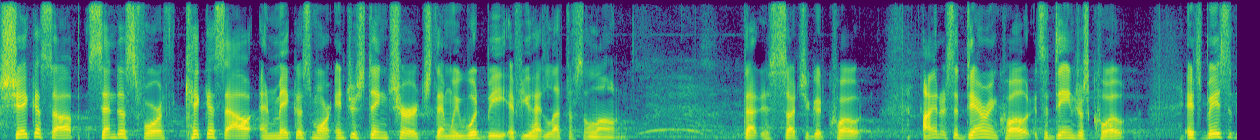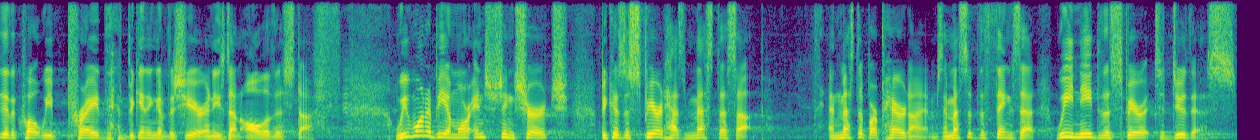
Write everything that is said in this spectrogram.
Shake us up, send us forth, kick us out, and make us more interesting church than we would be if you had left us alone. That is such a good quote. I understand it's a daring quote, it's a dangerous quote. It's basically the quote we prayed at the beginning of this year, and he's done all of this stuff. We want to be a more interesting church because the Spirit has messed us up and messed up our paradigms and messed up the things that we need the Spirit to do this.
